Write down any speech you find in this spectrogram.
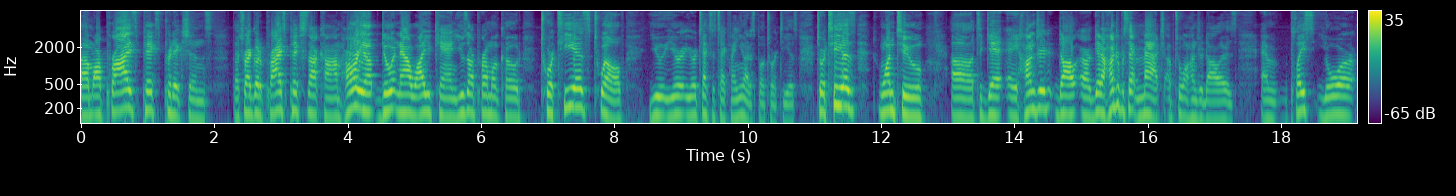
Um, our prize picks predictions. That's right. Go to prizepicks.com. Hurry up. Do it now while you can. Use our promo code Tortillas12. You, you're, you're a Texas Tech fan. You know how to spell tortillas. Tortillas, one, two. uh, to get a hundred dollar or get a hundred percent match up to a hundred dollars and place your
